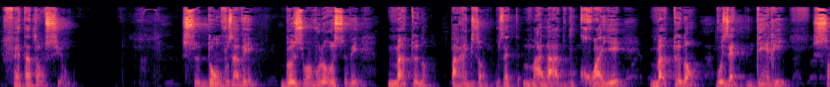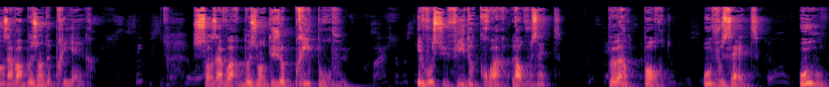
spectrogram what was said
Faites attention. Ce dont vous avez besoin, vous le recevez maintenant. Par exemple, vous êtes malade, vous croyez, maintenant vous êtes guéri sans avoir besoin de prière, sans avoir besoin que je prie pour vous. Il vous suffit de croire là où vous êtes. Peu importe où vous êtes, ou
